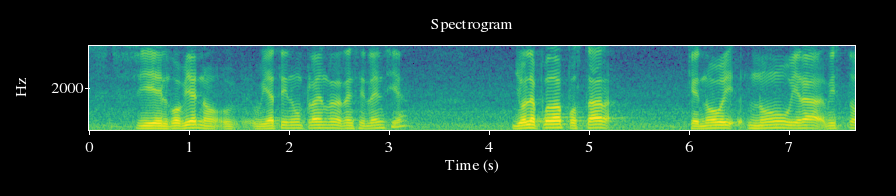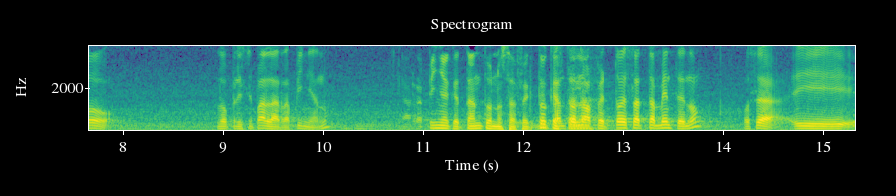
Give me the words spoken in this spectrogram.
si el gobierno hubiera tenido un plan de resiliencia, yo le puedo apostar que no, no hubiera visto lo principal, la rapiña, ¿no? La rapiña que tanto nos afectó. Que, tanto nos afectó exactamente, ¿no? O sea, y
